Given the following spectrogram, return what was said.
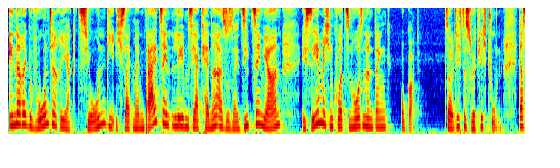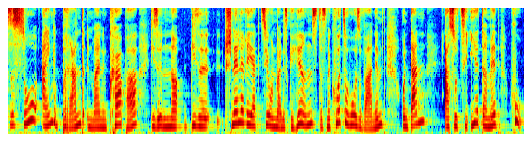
innere, gewohnte Reaktion, die ich seit meinem 13. Lebensjahr kenne, also seit 17 Jahren. Ich sehe mich in kurzen Hosen und denke, oh Gott, sollte ich das wirklich tun? Das ist so eingebrannt in meinen Körper, diese, diese schnelle Reaktion meines Gehirns, das eine kurze Hose wahrnimmt und dann assoziiert damit, hu,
